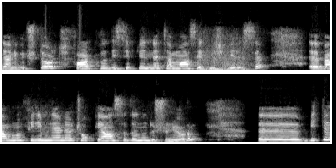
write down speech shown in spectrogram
yani 3-4 farklı disiplinle temas etmiş birisi. E, ben bunun filmlerine çok yansıdığını düşünüyorum. E, bir de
